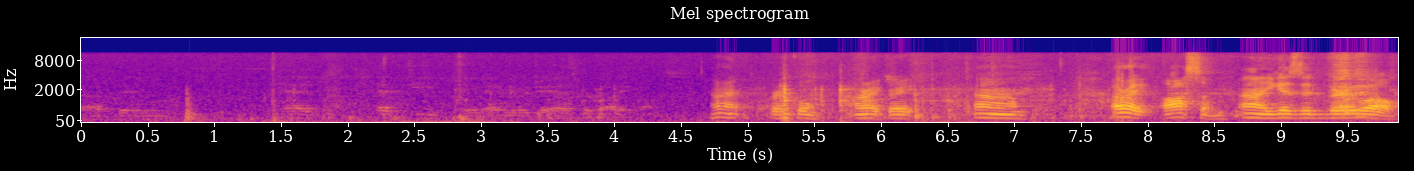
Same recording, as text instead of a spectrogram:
I've been head, head deep in AngularJS for about eight months. All right, very cool. All right, great. Um, all right, awesome. Uh, you guys did very well.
